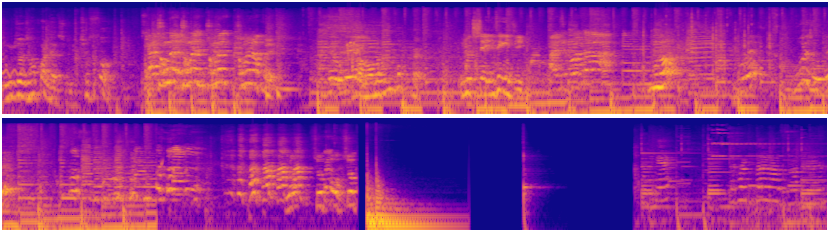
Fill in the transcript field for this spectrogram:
용전 샷발 내가 지금 미쳤어. 야 정면 정면 정면 정면 라플 내가 너무 행복해. 이거 진짜 인생이지 아이 좋았다 뭐야? 뭐해? 뭐해 너왜? 쇼폭 쇼 오케이. 내가 기다려 누나는.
